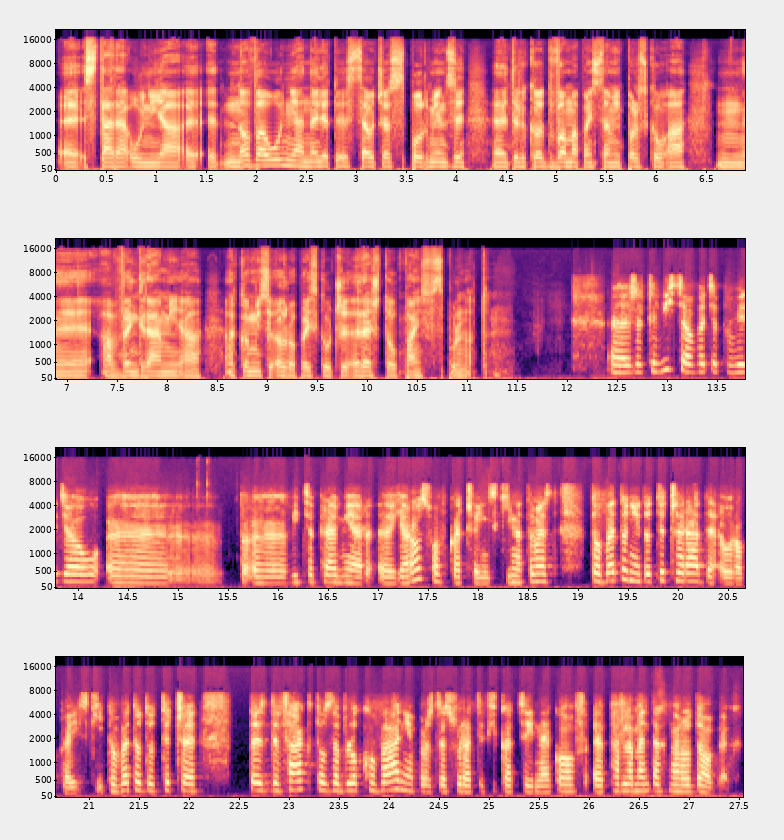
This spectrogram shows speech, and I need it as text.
e, stara Unia, e, nowa Unia, na ile to jest cały czas spór między e, tylko dwoma państwami, Polską a, a Węgrami, a, a Komisją Europejską, czy resztą państw wspólnoty? Rzeczywiście o wecie powiedział wicepremier Jarosław Kaczyński, natomiast to weto nie dotyczy Rady Europejskiej, to weto dotyczy to jest de facto zablokowanie procesu ratyfikacyjnego w e, parlamentach narodowych,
